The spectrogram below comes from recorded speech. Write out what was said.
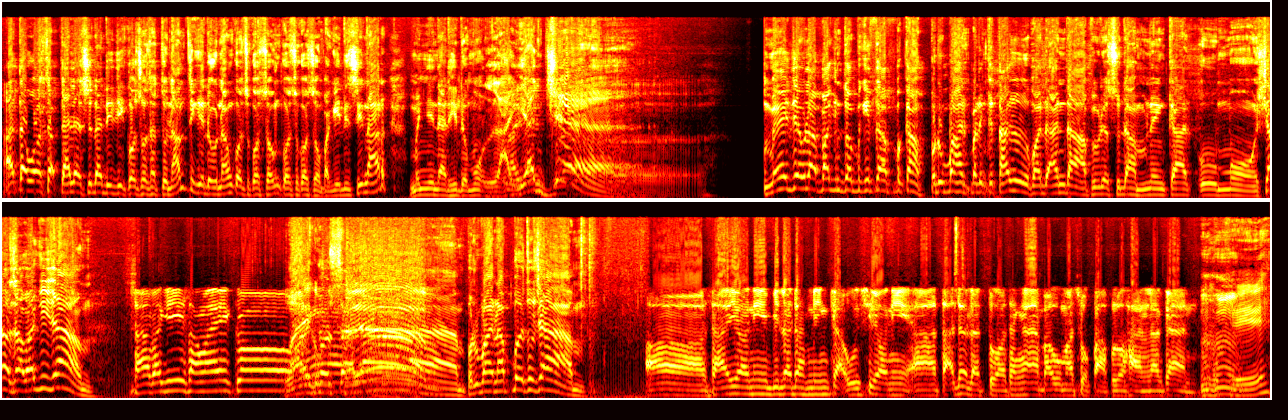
atau WhatsApp talian sudah di 0163260000. Pagi di Sinar, menyinar hidupmu. Layan je. Meja pula pagi topik kita apakah perubahan paling ketara pada anda apabila sudah meningkat umur. Syam, selamat pagi Syam. Selamat pagi, Assalamualaikum. Waalaikumsalam. Perubahan apa tu Syam? Ah, saya ni bila dah meningkat usia ni, ah, tak adalah tua sangat baru masuk 40-an lah kan. Okey.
